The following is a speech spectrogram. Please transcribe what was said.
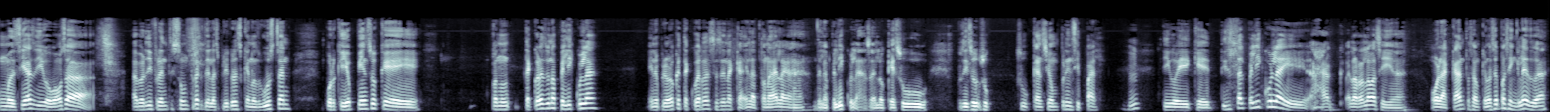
como decías, digo, vamos a, a ver diferentes soundtracks de las películas que nos gustan, porque yo pienso que cuando te acuerdas de una película, en lo primero que te acuerdas es en la, en la tonada de la, de la película, o sea, lo que es su, pues, su, su, su canción principal. Digo, y que dices tal película y ah, la rola vacía, o la cantas, aunque no sepas inglés, ¿verdad?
